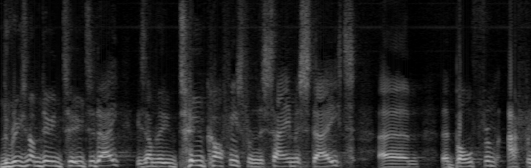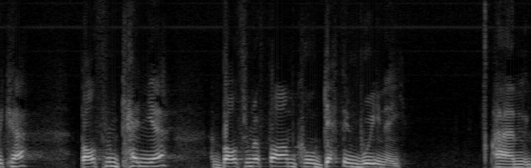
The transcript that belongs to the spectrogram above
the reason I'm doing two today is I'm doing two coffees from the same estate. Um, they're both from Africa, both from Kenya, and both from a farm called Gethumbwini. Um,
